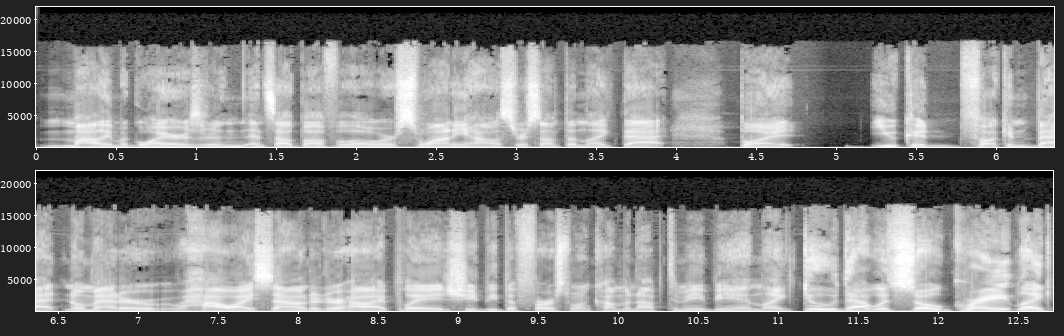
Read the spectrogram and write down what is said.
Molly Maguire's in, in South Buffalo or Swannie House or something like that. But you could fucking bet no matter how I sounded or how I played, she'd be the first one coming up to me being like, dude, that was so great. Like,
